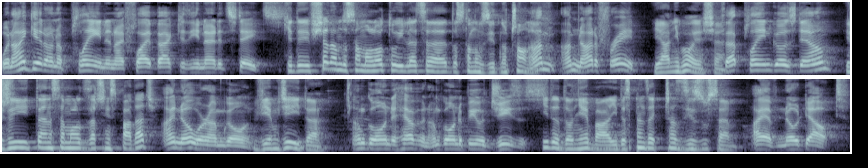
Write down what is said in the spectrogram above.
When I get on a plane and I fly back to the United States, Kiedy wsiadam do samolotu i lecę do Stanów Zjednoczonych, I'm I'm not afraid. ja nie boję się. If that plane goes down, Jeżeli ten samolot zacznie spadać, I know where I'm going. wiem, gdzie idę. I'm going to heaven. I'm going to be with Jesus. Idę do nieba, idę spędzać czas z Jezusem. I have no doubt.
